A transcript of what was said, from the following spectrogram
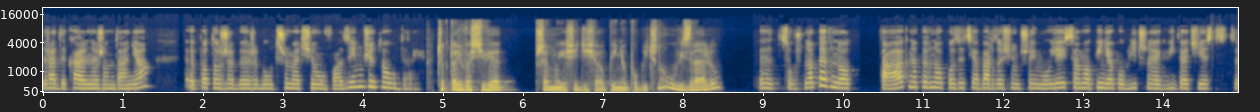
radykalne żądania, e, po to, żeby, żeby utrzymać się u władzy i mu się to udaje. Czy ktoś właściwie przejmuje się dzisiaj opinią publiczną w Izraelu? Cóż, na pewno tak, na pewno opozycja bardzo się przejmuje i sama opinia publiczna, jak widać, jest y,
